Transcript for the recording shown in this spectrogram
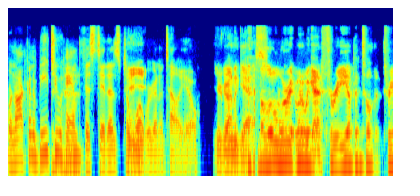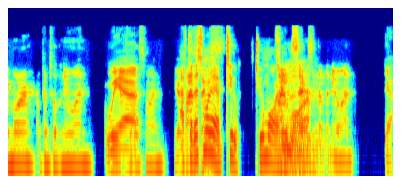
We're not gonna be too Mhm. ham-fisted as to And what we're gonna tell you. You're gonna guess. I'm a little worried. What do we got? Three up until the, three more up until the new one. We After have this one. After five, this one, I have two, two more. Two and more. six, and then the new one. Yeah.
